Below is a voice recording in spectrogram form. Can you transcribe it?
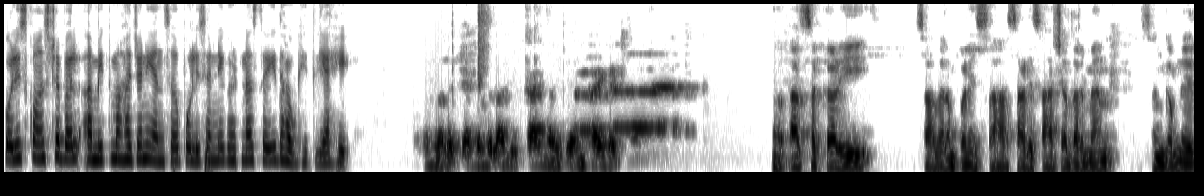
पोलीस कॉन्स्टेबल अमित महाजन यांसह पोलिसांनी घटनास्थळी धाव घेतली आहे. आज सकाळी साधारणपणे सहा साडेसहाच्या दरम्यान संगमनेर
